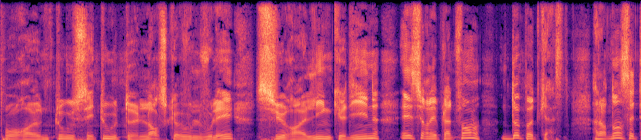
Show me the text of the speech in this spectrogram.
pour tous et toutes lorsque vous le voulez sur LinkedIn et sur les plateformes de podcast. Alors dans cette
